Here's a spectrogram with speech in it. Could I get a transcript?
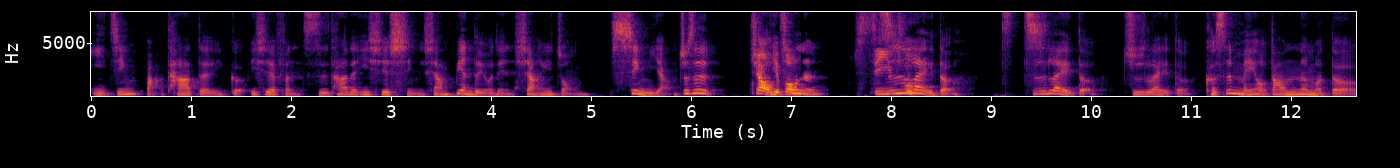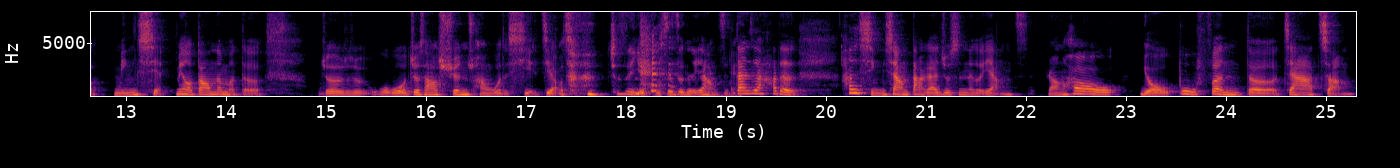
已经把他的一个一些粉丝，他的一些形象变得有点像一种信仰，就是也不能之类的之类的之类的，可是没有到那么的明显，没有到那么的，就是我我就是要宣传我的邪教，就是也不是这个样子，但是他的他的形象大概就是那个样子，然后有部分的家长。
